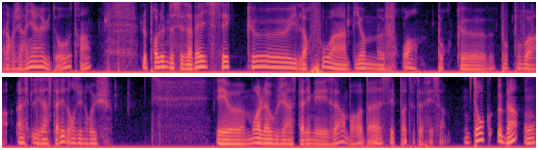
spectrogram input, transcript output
alors j'ai rien eu d'autre, hein. le problème de ces abeilles, c'est qu'il leur faut un biome froid pour, que, pour pouvoir les installer dans une ruche. Et euh, moi, là où j'ai installé mes arbres, bah, c'est pas tout à fait ça. Donc, eh ben, on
